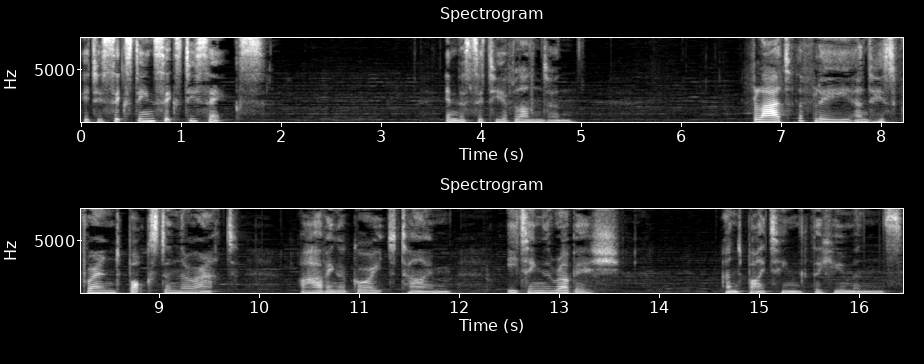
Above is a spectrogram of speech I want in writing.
It is 1666 in the City of London. Vlad the Flea and his friend Boxton the Rat are having a great time eating the rubbish and biting the humans.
